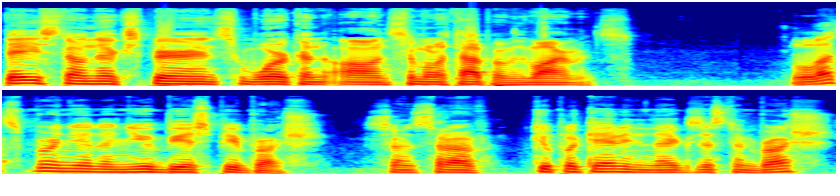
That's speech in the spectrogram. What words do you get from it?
based on the experience working on similar type of environments. Let's bring in a new BSP brush. So instead of duplicating the existing brush,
